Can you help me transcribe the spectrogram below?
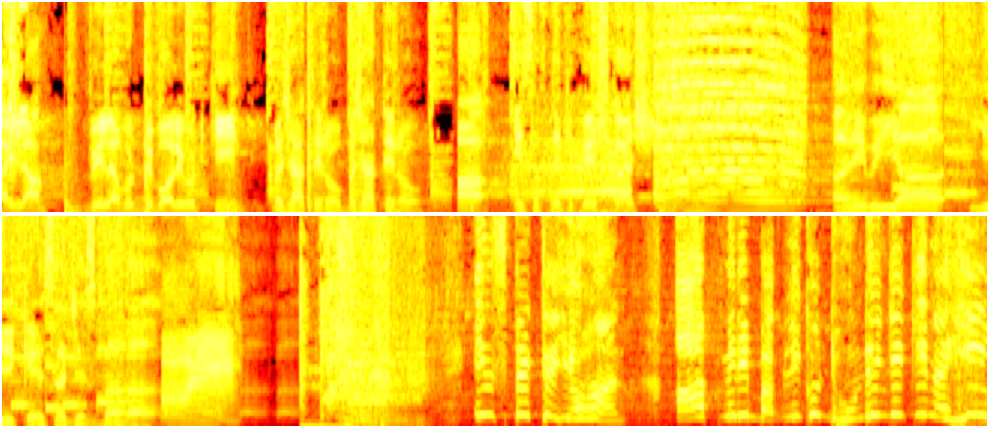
आइला वेलावुड में बॉलीवुड की बजाते रहो बजाते रहो। आ, इस हफ़्ते की पेशकश? अरे भैया ये कैसा जज्बा। इंस्पेक्टर योहान आप मेरी बबली को ढूंढेंगे कि नहीं?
